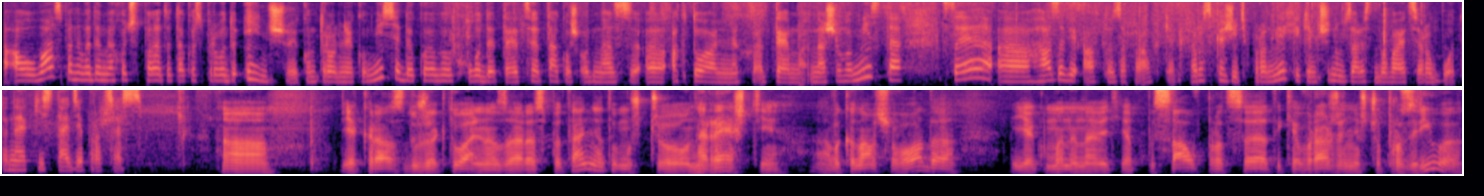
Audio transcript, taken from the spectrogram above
А у вас, пане Вадиме, я хочу спитати також з приводу іншої контрольної комісії, до якої ви входите. Це також одна з е, актуальних тем нашого міста. Це е, газові автозаправки. Розкажіть про них, яким чином зараз відбувається робота, на якій стадії процес. А, якраз дуже актуальне зараз питання, тому що нарешті виконавча влада, як в мене навіть я писав про це, таке враження, що прозріла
